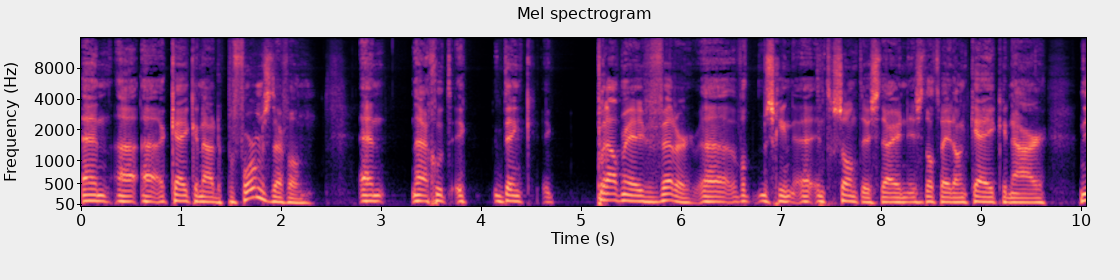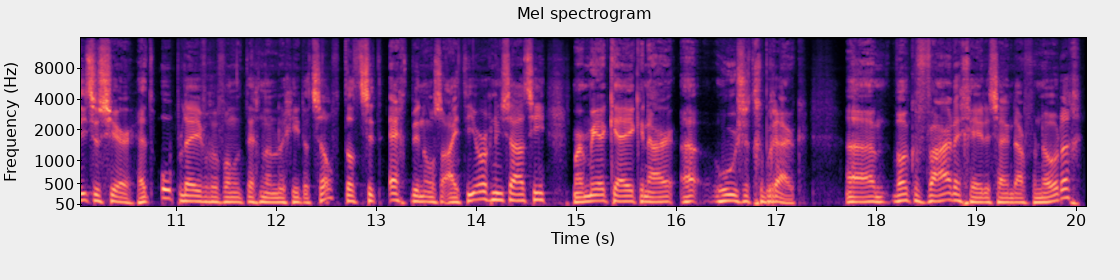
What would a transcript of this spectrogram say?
en eh, eh, kijken naar de performance daarvan. En nou goed, ik denk, ik praat maar even verder. Wat misschien interessant is daarin, is dat wij dan kijken naar niet zozeer het opleveren van de technologie dat zelf. Dat zit echt binnen onze IT-organisatie. Maar meer kijken naar hoe is het gebruik. Ehm, welke vaardigheden zijn daarvoor nodig?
